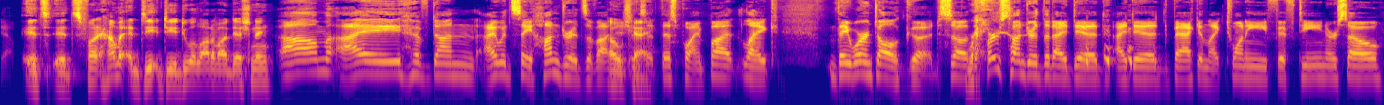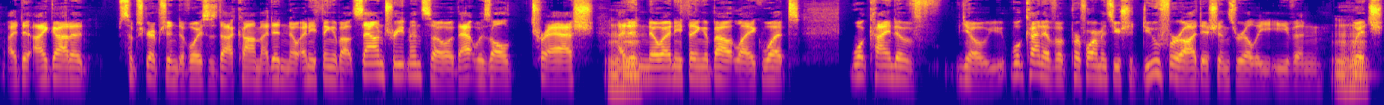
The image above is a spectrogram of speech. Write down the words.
Yep. It's it's fun. How many do, you- do you do a lot of auditioning? Um, I have done, I would say hundreds of auditions Okay. at this point, but like they weren't all good. So the first hundred that I did, I did back in like 2015 or so. I did, I got a subscription to voices.com. I didn't know anything about sound treatment. So that was all trash. I Mhm. didn't know anything about like what, what kind of, you know, what kind of a performance you should do for auditions really even, Mhm. which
